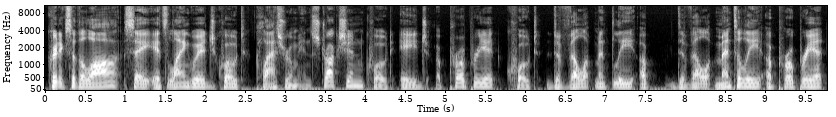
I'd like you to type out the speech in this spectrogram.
Critics of the law say its language, quote, classroom instruction, quote, age appropriate, quote, developmentally, uh, developmentally appropriate,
